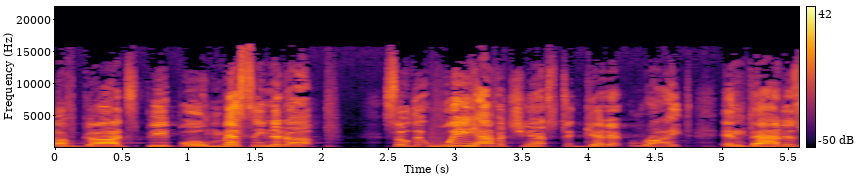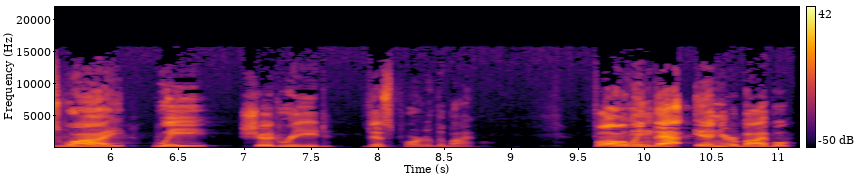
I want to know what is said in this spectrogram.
of God's people messing it up so that we have a chance to get it right. And that is why we should read this part of the Bible. Following that in your Bible,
